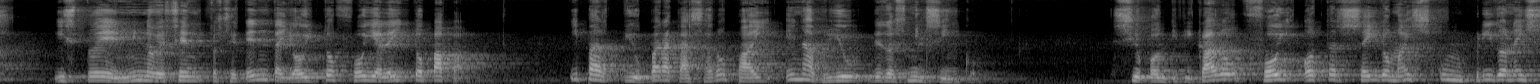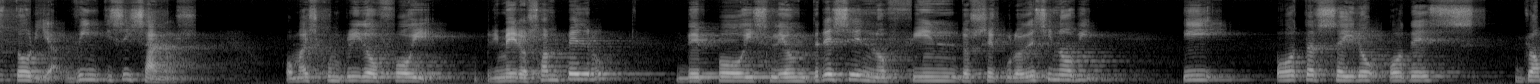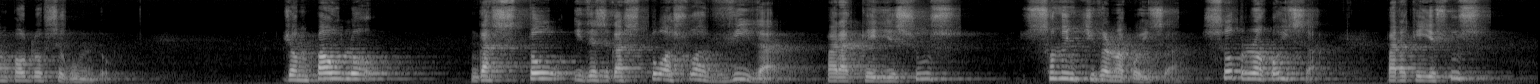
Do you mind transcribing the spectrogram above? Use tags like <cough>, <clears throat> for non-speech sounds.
isto é, en 1978, foi eleito Papa e partiu para a casa do pai en abril de 2005. Seu pontificado foi o terceiro máis cumprido na historia, 26 anos. O máis cumprido foi primeiro San Pedro, depois León XIII no fin do século XIX e o terceiro, o de João Paulo II. João Paulo gastou e desgastou a sua vida para que Jesus somente para uma coisa, só para uma coisa, para que Jesus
